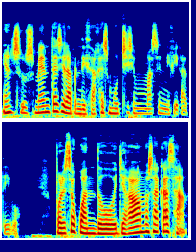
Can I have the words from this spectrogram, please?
en sus mentes y el aprendizaje es muchísimo más significativo. Por eso cuando llegábamos a casa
